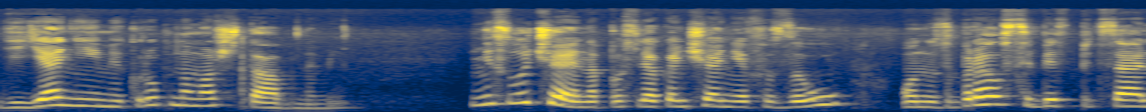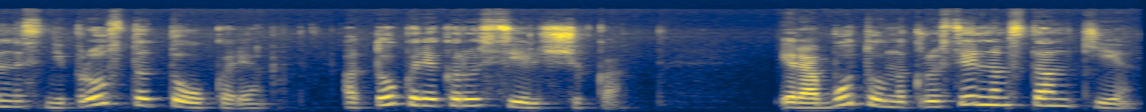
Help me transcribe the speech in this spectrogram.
деяниями крупномасштабными. Не случайно после окончания ФЗУ он избрал себе специальность не просто токаря, а токаря-карусельщика и работал на карусельном станке,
